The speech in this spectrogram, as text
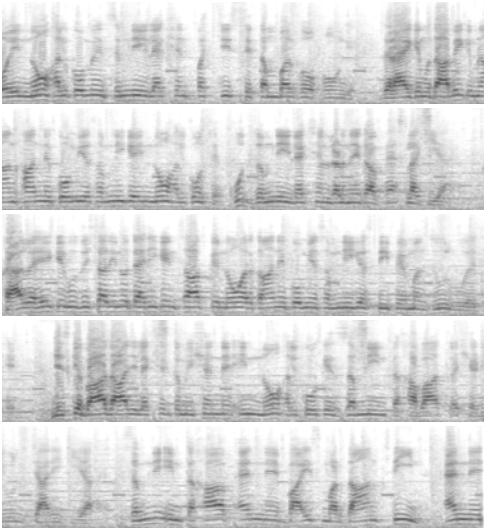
और इन नौ हलकों में ज़मनी इलेक्शन 25 सितंबर को होंगे। जराये के मुताबिक इमरान खान ने कौमी असम्बली के इन नौ हलकों से खुद ज़मनी इलेक्शन लड़ने का फैसला किया है। ख्याल रहे कि गुजशत दिनों तहरीक इंसाफ के नौ अरकान कौमी असम्बली के इस्तीफे मंजूर हुए थे, जिसके बाद आज इलेक्शन कमीशन ने इन नौ हलकों के ज़मनी इंतबात का शेड्यूल जारी किया है। ज़मनी इंतखब एन ए बाईस मरदान तीन, एन ए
